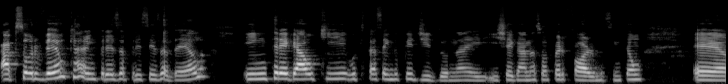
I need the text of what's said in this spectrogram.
absorver o que a empresa precisa dela e entregar o que o está sendo pedido, né? E chegar na sua performance. Então, É,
